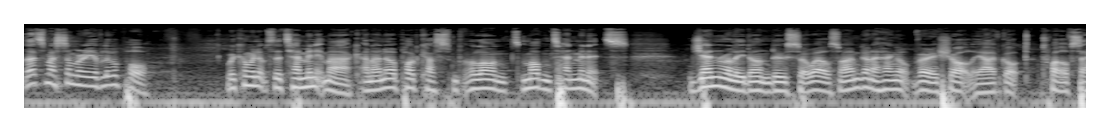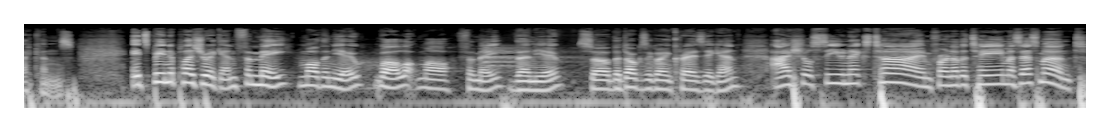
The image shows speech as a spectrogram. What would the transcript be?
that's my summary of Liverpool. We're coming up to the 10 minute mark, and I know podcasts for more than 10 minutes generally don't do so well, so I'm going to hang up very shortly. I've got 12 seconds. It's been a pleasure again for me, more than you. Well, a lot more for me than you. So the dogs are going crazy again. I shall see you next time for another team assessment.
